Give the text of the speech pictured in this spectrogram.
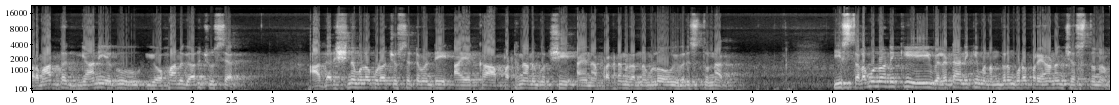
పరమార్థ జ్ఞానియగు యోహాను గారు చూశారు. ఆ దర్శనంలో కూడా చూసినటువంటి ఆ యొక్క పట్టణాన్ని గురించి ఆయన ప్రకటన గ్రంథంలో వివరిస్తున్నారు. ఈ స్థలములోనికి వెళ్ళటానికి మనందరం కూడా ప్రయాణం చేస్తున్నాం.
